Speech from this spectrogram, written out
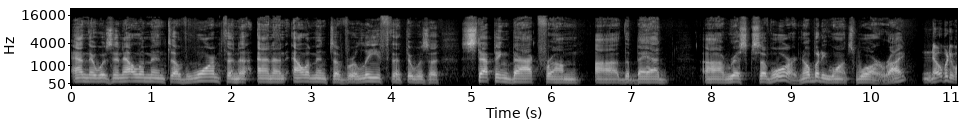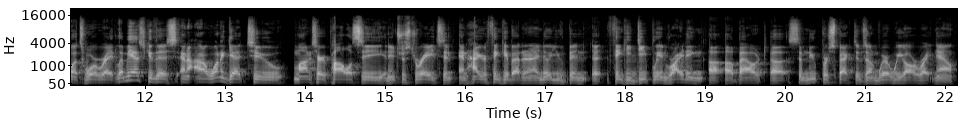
and there was an element of warmth and, and an element of relief that there was a stepping back from uh, the bad uh, risks of war. Nobody wants war, right? Nobody wants war, right? Let me ask you this, and I want to get to monetary policy and interest rates and, and how you're thinking about it. And I know you've been uh, thinking deeply and writing uh, about uh, some new perspectives on where we are right now.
